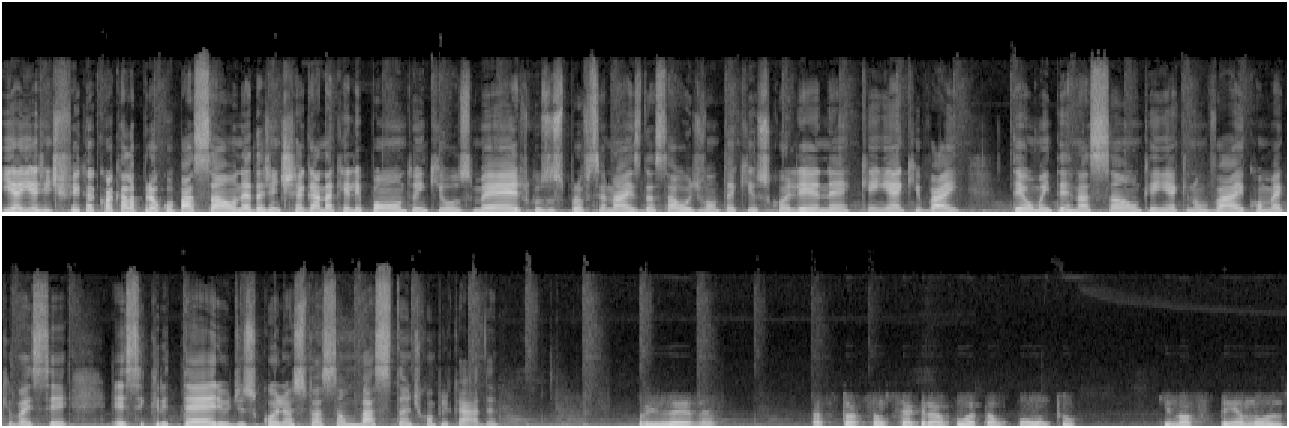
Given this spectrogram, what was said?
E aí a gente fica com aquela preocupação, né, da gente chegar naquele ponto em que os médicos, os profissionais da saúde vão ter que escolher, né, quem é que vai ter uma internação, quem é que não vai, como é que vai ser esse critério de escolha, é uma situação bastante complicada. Pois é, né? A situação se agravou a tal ponto que nós temos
